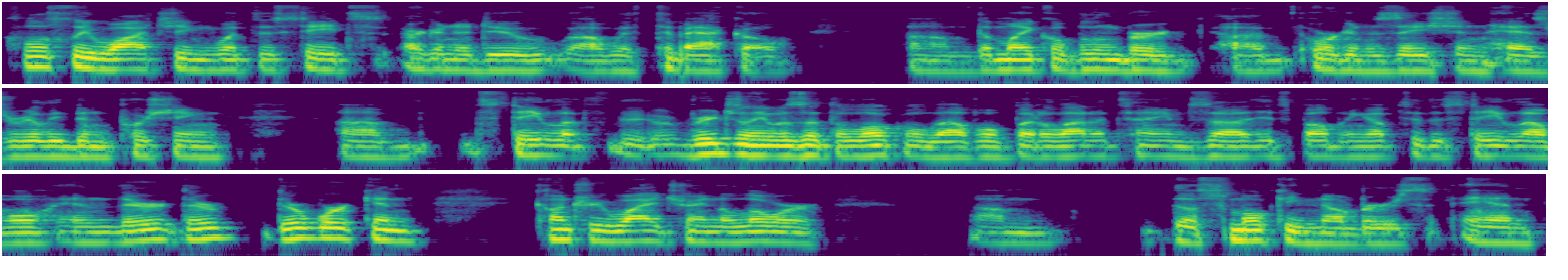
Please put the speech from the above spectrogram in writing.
closely watching what the states are going to do uh, with tobacco. Um, the Michael Bloomberg uh, organization has really been pushing um, state originally it was at the local level, but a lot of times uh, it's bubbling up to the state level, and they're they're they're working countrywide trying to lower um, the smoking numbers. And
